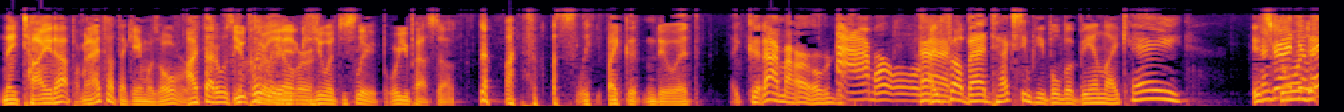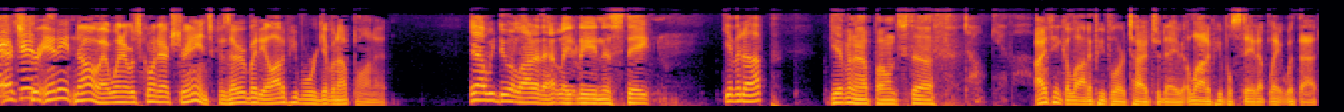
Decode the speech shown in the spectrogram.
they tie it up. I mean, I thought that game was over. I thought it was you completely clearly over. because you went to sleep or you passed out. I fell asleep. I couldn't do it. I could. I'm hard. I felt bad texting people, but being like, "Hey, it's going to extra innings." No, when it was going to extra innings, because everybody, a lot of people were giving up on it. Yeah, we do a lot of that lately in this state. Giving up? Giving up on stuff. Don't give up. I think a lot of people are tired today. A lot of people stayed up late with that.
